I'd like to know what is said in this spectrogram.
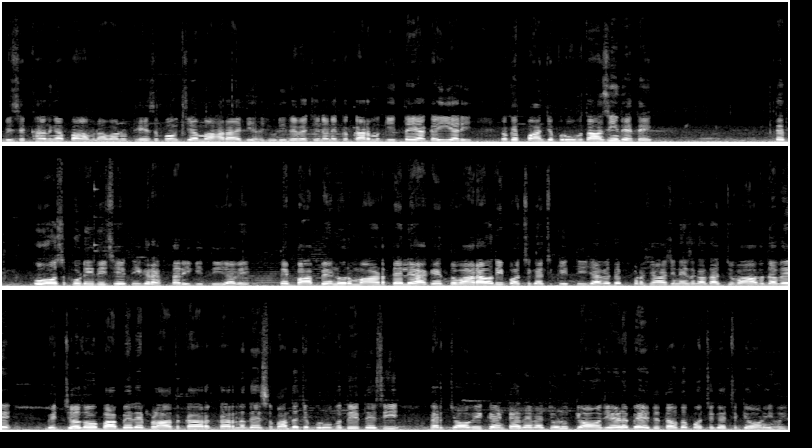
ਵੀ ਸਿੱਖਾਂ ਦੀਆਂ ਭਾਵਨਾਵਾਂ ਨੂੰ ਠੇਸ ਪਹੁੰਚਿਆ ਮਹਾਰਾਜ ਦੀ ਹਜ਼ੂਰੀ ਦੇ ਵਿੱਚ ਇਹਨਾਂ ਨੇ ਕਰਮ ਕੀਤੇ ਆ ਕਈ ਵਾਰੀ, ਕਿਉਂਕਿ ਪੰਜ ਪ੍ਰੂਫ ਤਾਂ ਅਸੀਂ ਦਿੱਤੇ। ਤੇ ਉਸ ਕੁੜੀ ਦੀ ਛੇਤੀ ਗ੍ਰਿਫਤਾਰੀ ਕੀਤੀ ਜਾਵੇ ਤੇ ਬਾਬੇ ਨੂੰ ਰਿਮਾਂਡ ਤੇ ਲਿਆ ਕੇ ਦੁਬਾਰਾ ਉਹਦੀ ਪੁੱਛਗਿੱਛ ਕੀਤੀ ਜਾਵੇ ਤੇ ਪ੍ਰਸ਼ਾਸਨ ਇਸ ਗੱਲ ਦਾ ਜਵਾਬ ਦੇਵੇ ਵੀ ਜਦੋਂ ਬਾਬੇ ਦੇ ਬਲਾਤਕਾਰ ਕਰਨ ਦੇ ਸਬੰਧ 'ਚ ਪ੍ਰੂਫ ਦੇਤੇ ਸੀ, ਫਿਰ 24 ਘੰਟਿਆਂ ਦੇ ਵਿੱਚ ਉਹਨੂੰ ਕਿਉਂ ਜੇਲ੍ਹ ਭੇਜ ਦਿੱਤਾ? ਉਹ ਤੋਂ ਪੁੱਛਗਿੱਛ ਕਿਉਂ ਨਹੀਂ ਹੋਈ?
